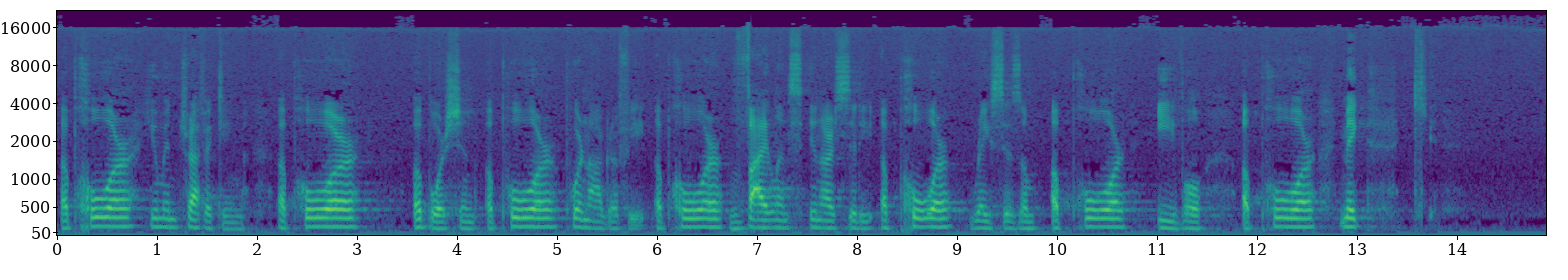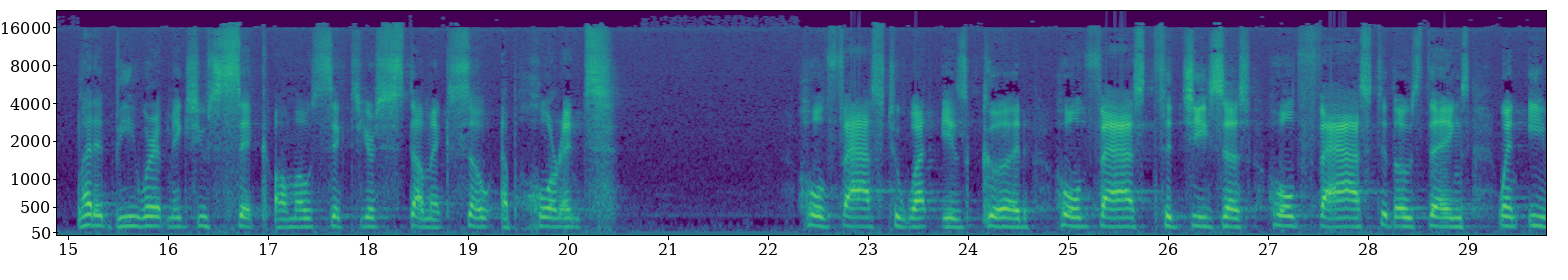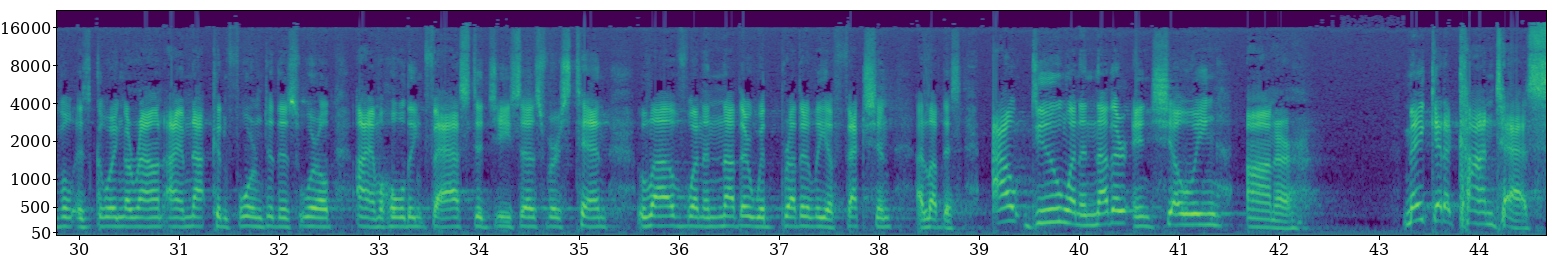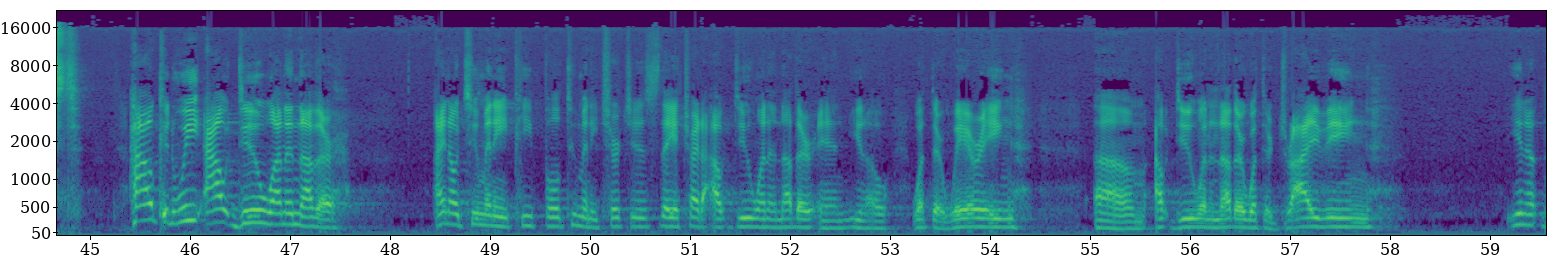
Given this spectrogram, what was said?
Abhor human trafficking. Abhor abortion. Abhor pornography. Abhor violence in our city. Abhor racism. Abhor evil. Abhor. Make let it be where it makes you sick, almost sick to your stomach, so abhorrent. Hold fast to what is good. hold fast to Jesus, hold fast to those things when evil is going around. I am not conformed to this world. I am holding fast to Jesus. Verse 10 Love one another with brotherly affection. I love this. Outdo one another in showing honor. Make it a contest. How can we outdo one another? I know too many people, too many churches, they try to outdo one another in, you know, what they're wearing, um, outdo one another what they're driving. You know,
